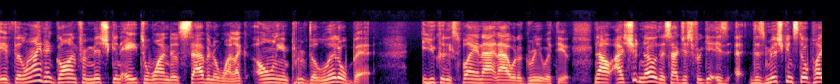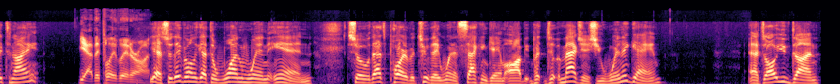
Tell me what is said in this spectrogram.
if the line had gone from Michigan eight to one to seven to one, like only improved a little bit. You could explain that, and I would agree with you. Now, I should know this. I just forget. Is uh, does Michigan still play tonight? Yeah, they play later on. Yeah, so they've only got the one win in, so that's part of it too. They win a second game, obviously. But imagine this: you win a game, that's all you've done.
